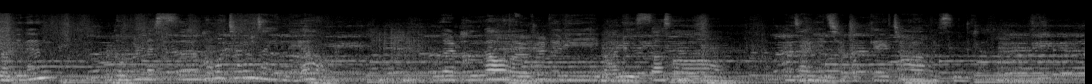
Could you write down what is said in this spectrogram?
여기는 노블레스 화보 촬영장인데요. 오늘 반가운 얼굴들이 많이 있어서 굉장히 즐겁게 촬영하고 있습니다.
